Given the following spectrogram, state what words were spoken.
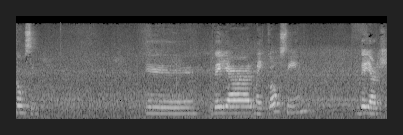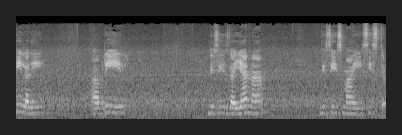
cousin. Eh, they are my cousin. They are Hillary, Abril. This is Diana. This is my sister.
